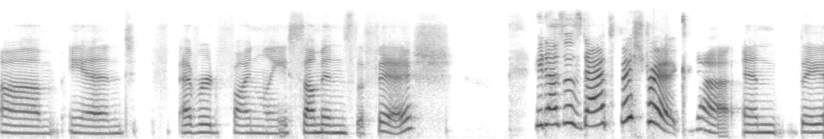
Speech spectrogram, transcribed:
Um and Everard finally summons the fish. He does his dad's fish trick. Yeah, and they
